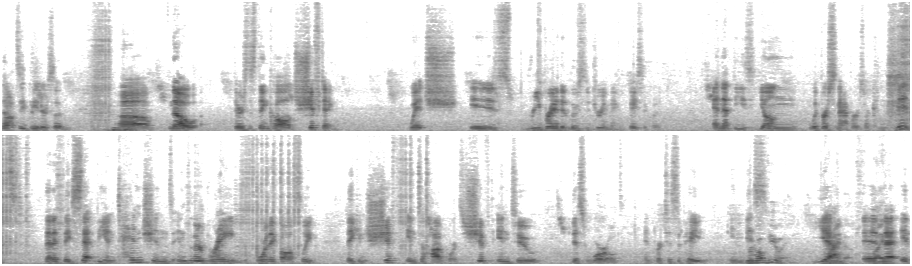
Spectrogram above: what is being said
Nazi Peterson. Uh, no, there's this thing called shifting, which is rebranded lucid dreaming, basically. And that these young whippersnappers are convinced that if they set the intentions into their brain before they fall asleep, they can shift into Hogwarts, shift into this world, and participate in this Remote viewing. yeah, Kind of. and Like- that it,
